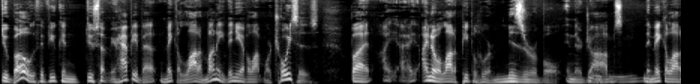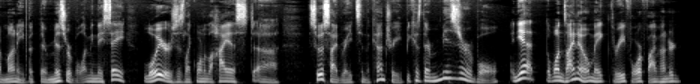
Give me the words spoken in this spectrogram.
do both. If you can do something you're happy about and make a lot of money, then you have a lot more choices. But I, I, I know a lot of people who are miserable in their jobs. Mm-hmm. They make a lot of money, but they're miserable. I mean, they say lawyers is like one of the highest. Uh, suicide rates in the country because they're miserable. And yet the ones I know make three, four, five hundred,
